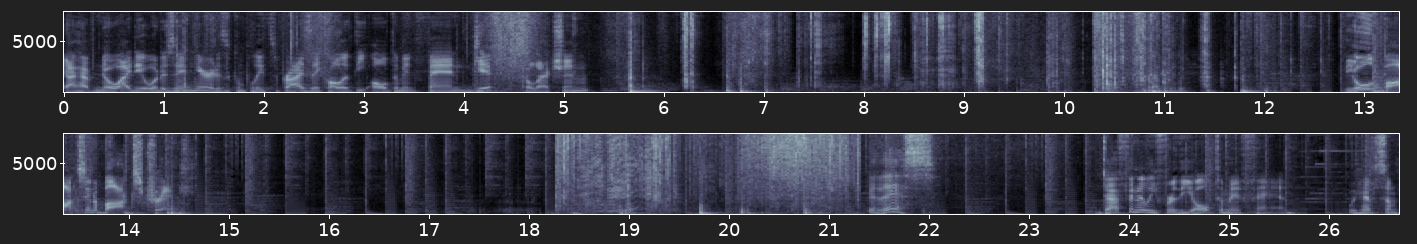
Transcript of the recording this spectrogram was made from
I have no idea what is in here. It is a complete surprise. They call it the Ultimate Fan Gift Collection. The old box in a box trick. Look at this. Definitely for the ultimate fan. We have some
